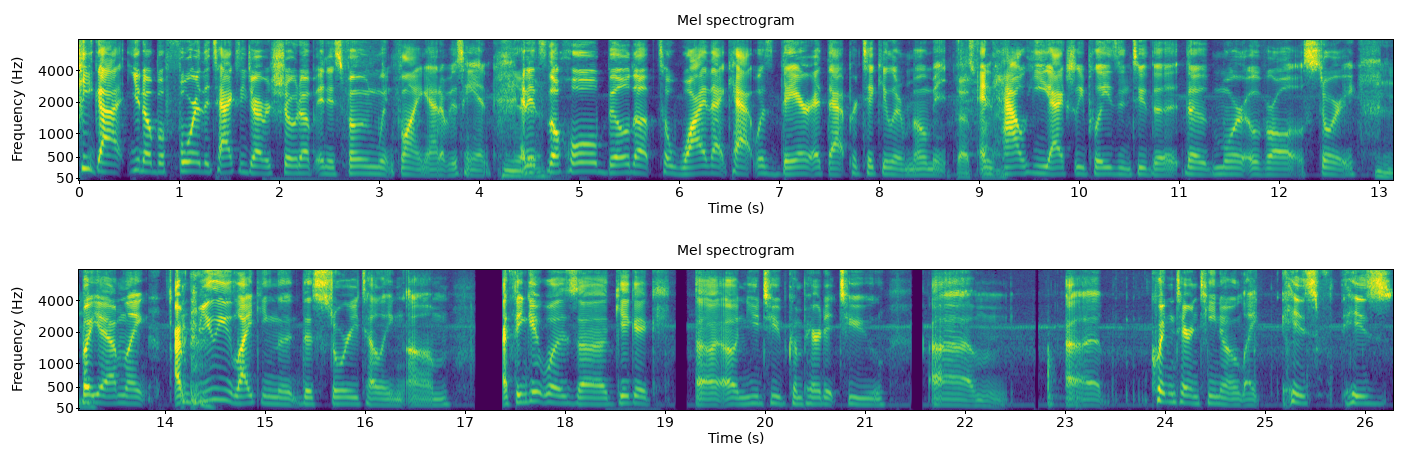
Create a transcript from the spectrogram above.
he got you know before the taxi driver showed up and his phone went flying out of his hand. Yeah. and it's the whole build up to why that cat was there at that particular moment That's and how he actually plays into the the more overall story. Mhm. but yeah i'm like i'm really liking the the storytelling. Um i think it was uh Gigguk uh on youtube compared it to um uh quentin tarantino like his his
